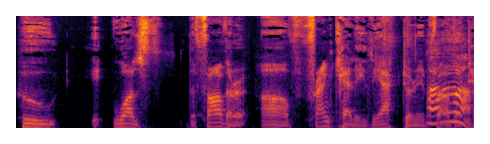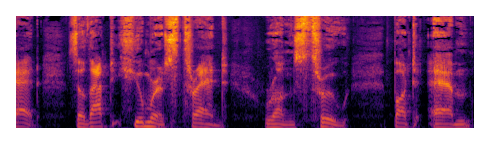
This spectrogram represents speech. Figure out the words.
who was the father of Frank Kelly, the actor in Father ah. Ted. So that humorous thread runs through. But um,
